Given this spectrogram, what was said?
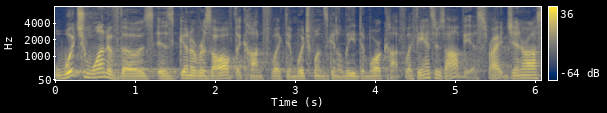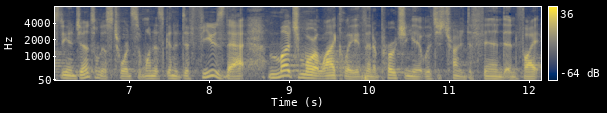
Which one of those is going to resolve the conflict and which one's going to lead to more conflict? The answer is obvious, right? Generosity and gentleness towards someone is going to diffuse that much more likely than approaching it with just trying to defend and fight.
